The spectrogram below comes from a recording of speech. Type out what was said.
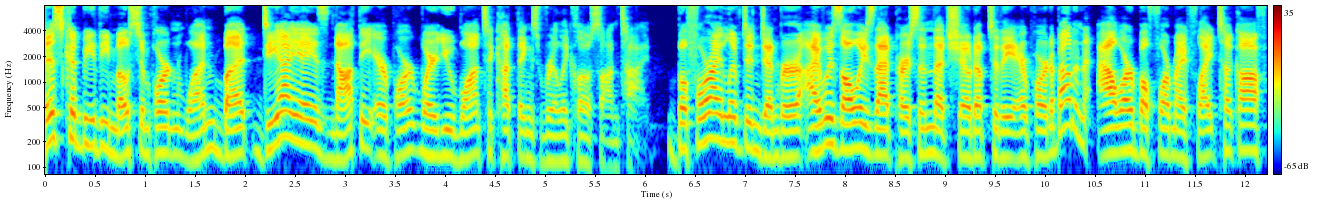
This could be the most important one, but DIA is not the airport where you want to cut things really close on time. Before I lived in Denver, I was always that person that showed up to the airport about an hour before my flight took off.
